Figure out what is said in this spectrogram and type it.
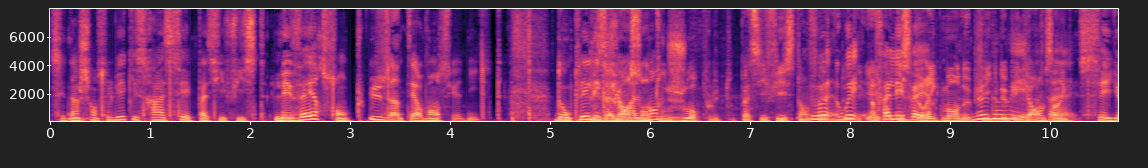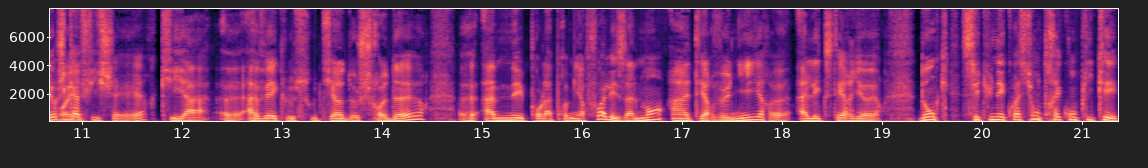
c'est un chancelier qui sera assez pacifiste. Les Verts sont plus interventionnistes. Donc les Allemands sont toujours plus pacifistes en fait. Oui, oui enfin les historiquement Verts. depuis depuis 45. C'est Joschka oui. Fischer qui a, euh, avec le soutien de Schröder, euh, amené pour la première fois les Allemands à intervenir euh, à l'extérieur. Donc c'est une équation très compliquée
